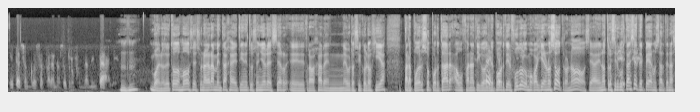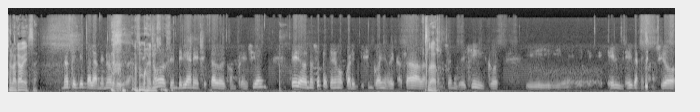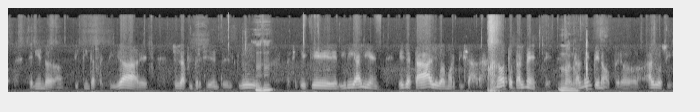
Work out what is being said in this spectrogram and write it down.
Estas son cosas para nosotros fundamentales. Ujú. Bueno, de todos modos es una gran ventaja que tiene tu señora de ser eh, de trabajar en neuropsicología para poder soportar a un fanático del deporte y el fútbol como cualquiera de nosotros, ¿no? O sea, en otras circunstancias te pegan un sartenazo en la cabeza. No te quepa la menor duda. Bueno. No tendrían ese estado de comprensión. Pero nosotros tenemos 45 años de casada, Claro. nos conocemos de chicos y él, ella me conoció teniendo distintas actividades. Yo ya fui presidente del club. Así que, ¿qué diría alguien? Ella está algo amortizada. No totalmente. No, totalmente no, pero algo sí.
